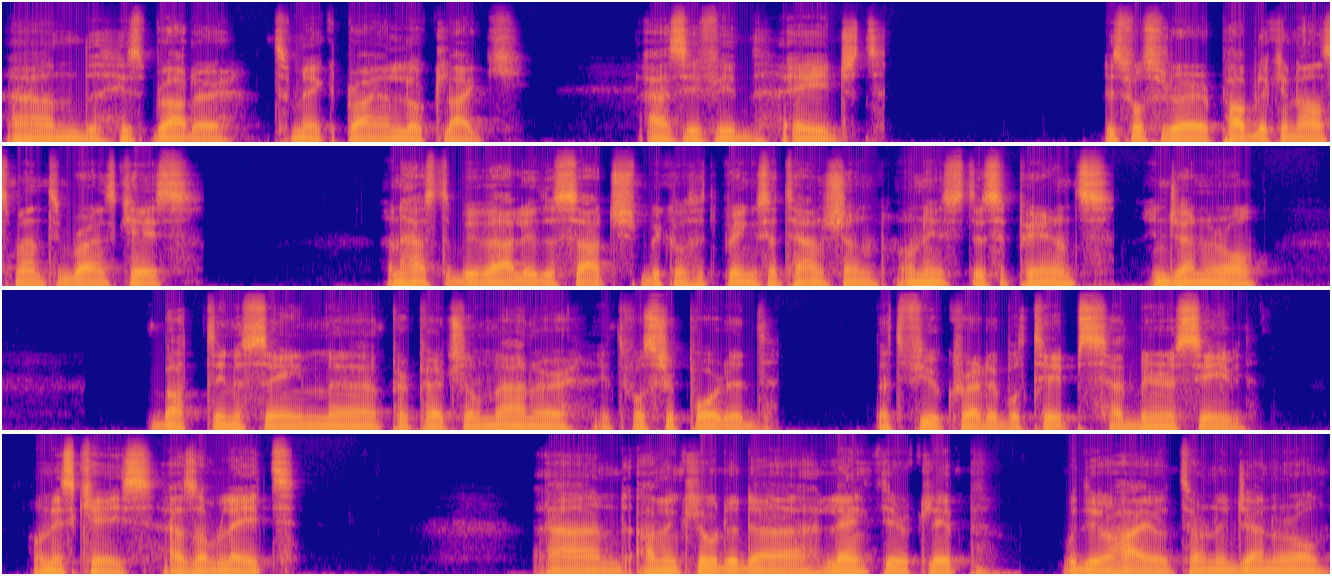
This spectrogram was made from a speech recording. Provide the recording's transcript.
and his brother to make Brian look like as if he'd aged. This was a rare public announcement in Brian's case and has to be valued as such because it brings attention on his disappearance in general. But in the same uh, perpetual manner, it was reported that few credible tips had been received on his case as of late. And I've included a lengthier clip with the Ohio Attorney General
